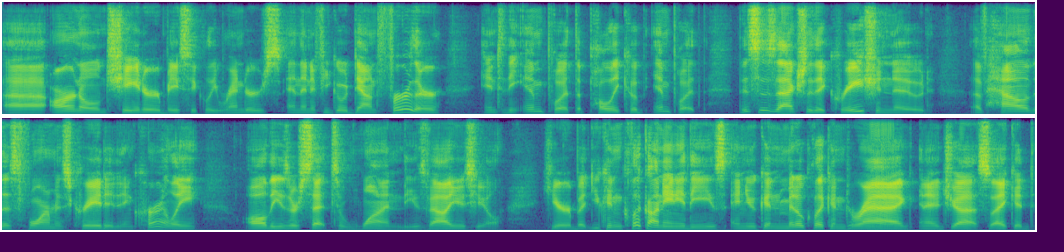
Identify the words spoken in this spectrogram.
uh, Arnold shader basically renders. And then if you go down further into the input, the polycube input, this is actually the creation node of how this form is created. And currently, all these are set to 1, these values here, here. But you can click on any of these and you can middle click and drag and adjust. So I could,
